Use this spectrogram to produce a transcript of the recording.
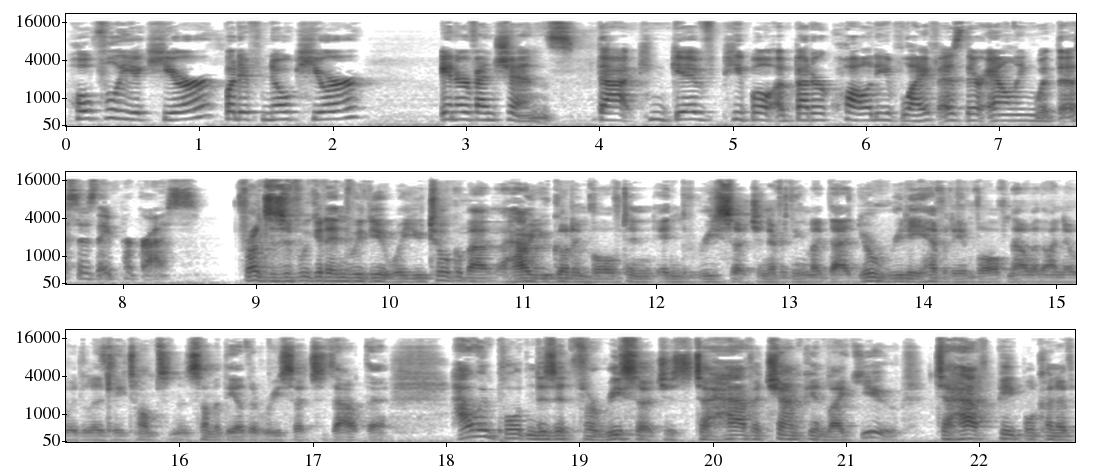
hopefully a cure. But if no cure, interventions that can give people a better quality of life as they're ailing with this as they progress. Frances, if we could end with you, where you talk about how you got involved in, in the research and everything like that. You're really heavily involved now with, I know, with Leslie Thompson and some of the other researchers out there. How important is it for researchers to have a champion like you, to have people kind of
